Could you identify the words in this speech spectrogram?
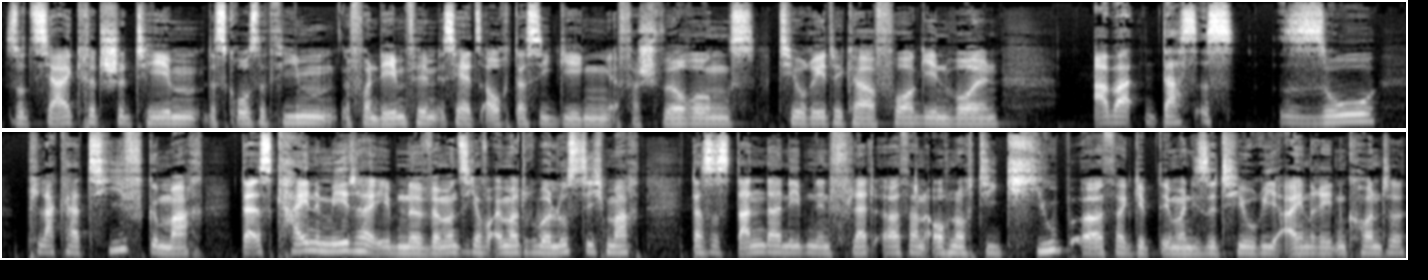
sozialkritische Themen. Das große Theme von dem Film ist ja jetzt auch, dass sie gegen Verschwörungstheoretiker vorgehen wollen. Aber das ist so plakativ gemacht. Da ist keine Metaebene, wenn man sich auf einmal drüber lustig macht, dass es dann daneben den Flat Earthern auch noch die Cube Earther gibt, denen man diese Theorie einreden konnte.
